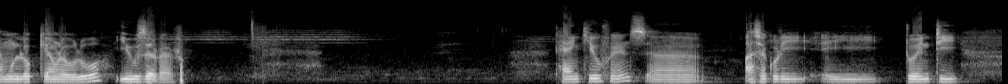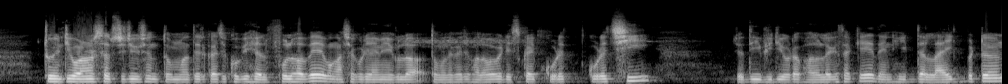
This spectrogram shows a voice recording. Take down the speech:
এমন লোককে আমরা বলব ইউজারার থ্যাংক ইউ ফ্রেন্ডস আশা করি এই টোয়েন্টি টোয়েন্টি ওয়ান সাবস্টিটিউশন তোমাদের কাছে খুবই হেল্পফুল হবে এবং আশা করি আমি এগুলো তোমাদের কাছে ভালোভাবে ডিসক্রাইব করে, করেছি। যদি ভিডিওটা ভালো লেগে থাকে then hit the like button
